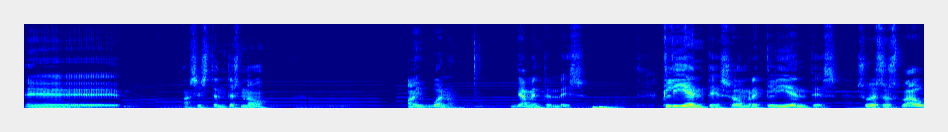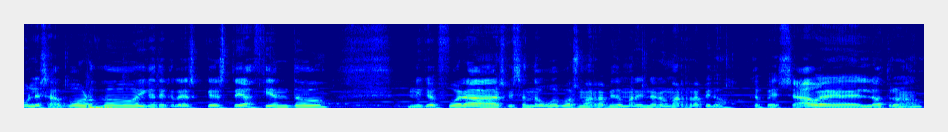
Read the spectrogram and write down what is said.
Eh, asistentes, no. Ay, bueno, ya me entendéis. Clientes, hombre, clientes. Sube esos baúles a bordo. ¿Y qué te crees que estoy haciendo? Ni que fueras pisando huevos más rápido, marinero, más rápido. Qué pesado el otro, ¿no?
